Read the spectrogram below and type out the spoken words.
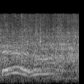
better.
